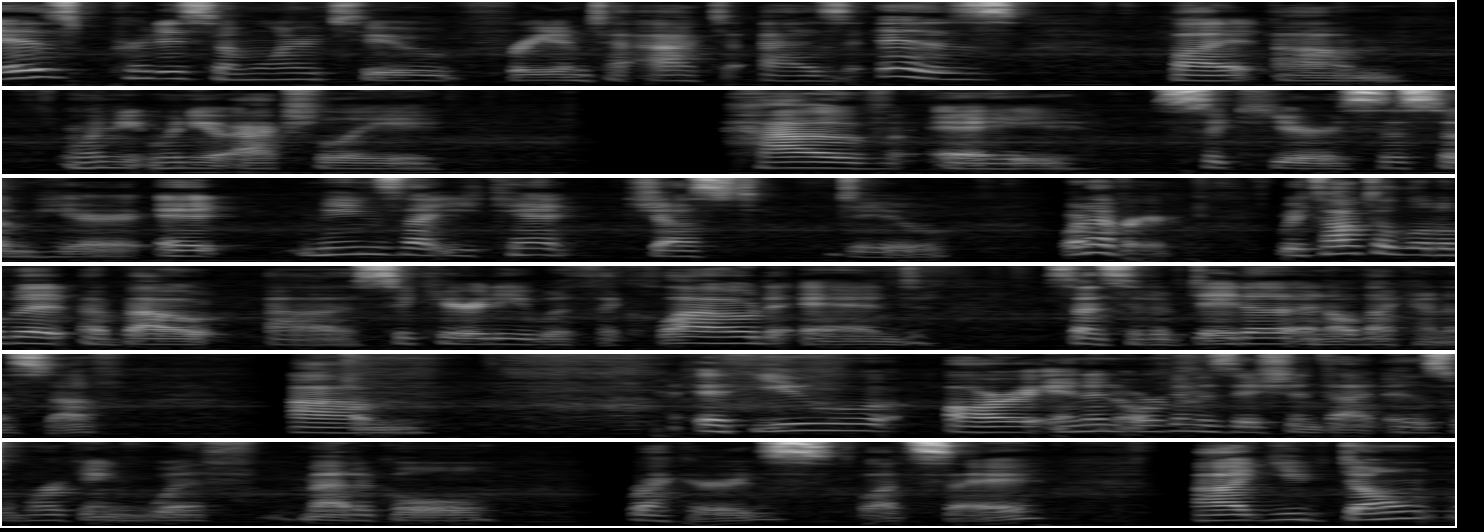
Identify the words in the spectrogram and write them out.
is pretty similar to freedom to act as is, but um, when you when you actually have a secure system here, it means that you can't just do whatever. We talked a little bit about uh, security with the cloud and sensitive data and all that kind of stuff. Um, if you are in an organization that is working with medical records, let's say, uh, you don't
